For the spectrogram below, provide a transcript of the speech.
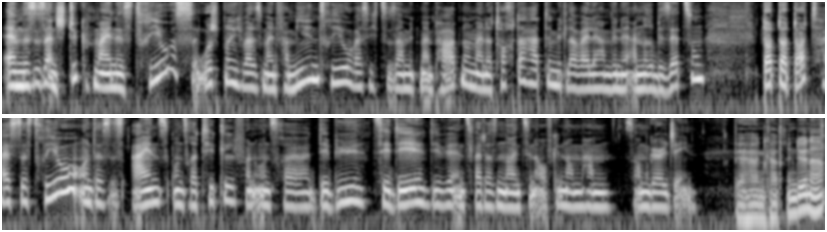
Ähm, das ist ein Stück meines Trios. Ursprünglich war das mein Familientrio, was ich zusammen mit meinem Partner und meiner Tochter hatte. Mittlerweile haben wir eine andere Besetzung. Dot Dot Dot heißt das Trio und das ist eins unserer Titel von unserer Debüt-CD, die wir in 2019 aufgenommen haben. Some Girl Jane. Wir hören Katrin Döner.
